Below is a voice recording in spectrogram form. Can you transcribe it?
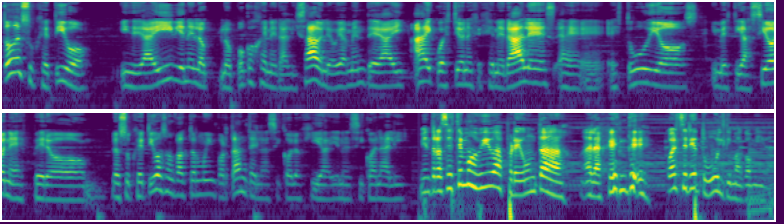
todo es subjetivo. Y de ahí viene lo, lo poco generalizable. Obviamente hay, hay cuestiones generales, eh, estudios, investigaciones, pero los subjetivos son un factor muy importante en la psicología y en el psicoanálisis. Mientras estemos vivas, pregunta a la gente, ¿cuál sería tu última comida?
